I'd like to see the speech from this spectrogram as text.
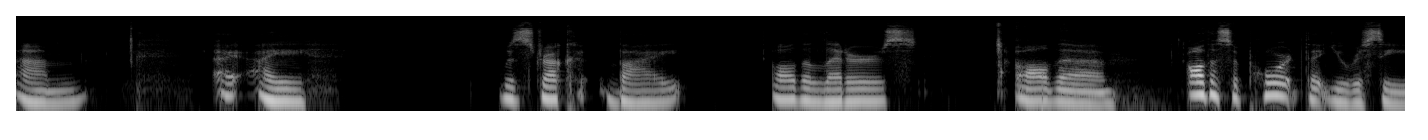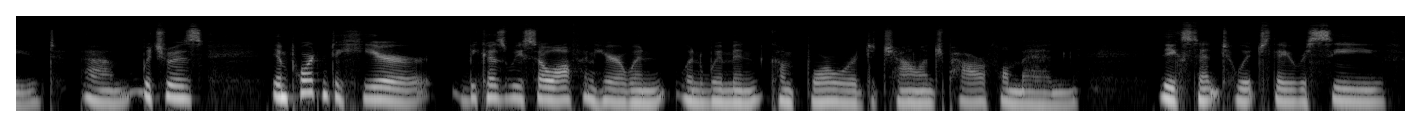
Um, I, I was struck by all the letters, all the all the support that you received, um, which was important to hear because we so often hear when when women come forward to challenge powerful men, the extent to which they receive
